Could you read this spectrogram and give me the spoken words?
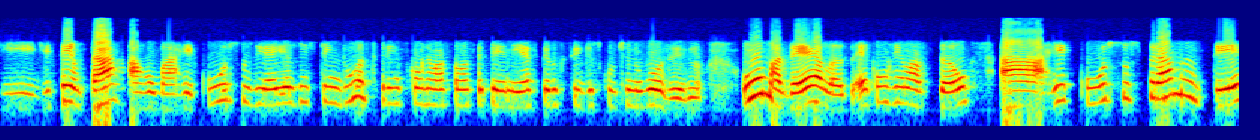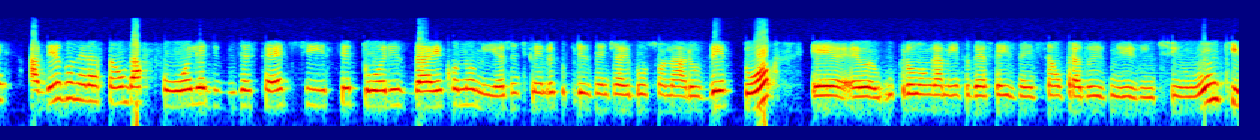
de, de, tentar arrumar recursos, e aí a gente tem duas frentes com relação à CPMF, pelo que se discute no governo. Uma delas é com relação a recursos para manter a desoneração da folha de 17 setores da economia. A gente lembra que o presidente Jair Bolsonaro vetou é, é, o prolongamento dessa isenção para 2021, que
